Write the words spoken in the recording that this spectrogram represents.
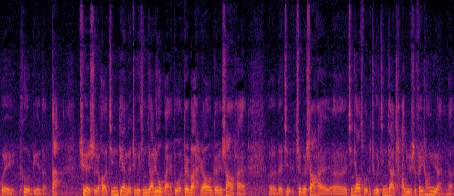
会特别的大。确实哈，金店的这个金价六百多，对吧？然后跟上海。呃的这这个上海呃金交所的这个金价差距是非常远的。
